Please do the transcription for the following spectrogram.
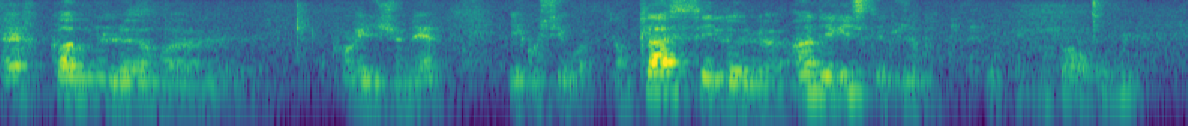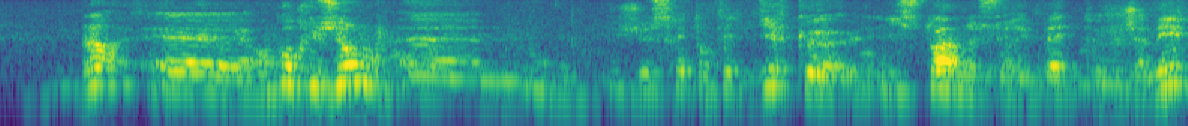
faire comme leur euh, religionnaire écossais Donc là, c'est le, un des risques les plus importants. Alors, euh, en conclusion, euh, je serais tenté de dire que l'histoire ne se répète jamais,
